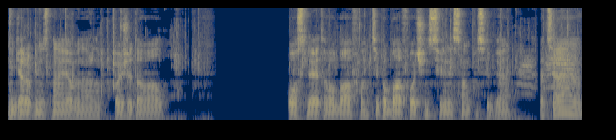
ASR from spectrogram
Герб, не знаю, я бы, наверное, позже давал после этого бафа. Типа баф очень сильный сам по себе. Хотя...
